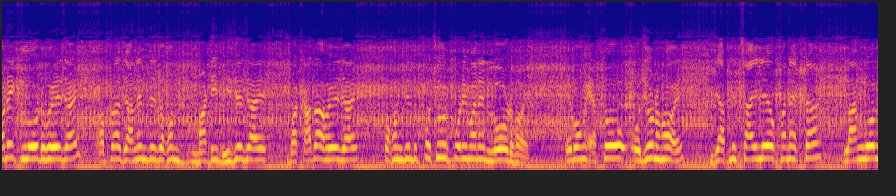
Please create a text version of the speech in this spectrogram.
অনেক লোড হয়ে যায়। আপনারা জানেন যে যখন মাটি ভিজে যায় বা কাদা হয়ে যায়, তখন কিন্তু প্রচুর পরিমাণে লোড হয় এবং এত ওজন হয় যে আপনি চাইলে ওখানে একটা লাঙ্গল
